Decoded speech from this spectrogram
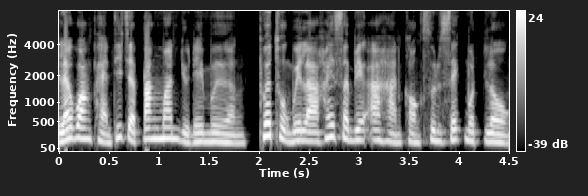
และวางแผนที่จะตั้งมั่นอยู่ในเมือง เพื่อถ่วงเวลาให้สเสบียงอาหารของซุนเซ็กหมดลง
